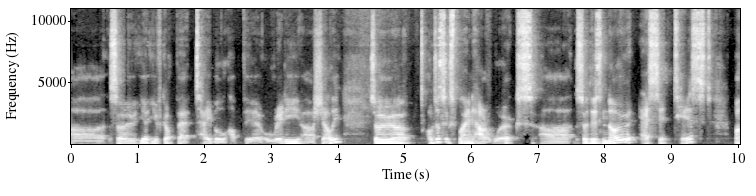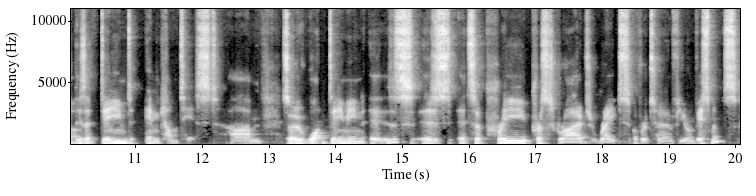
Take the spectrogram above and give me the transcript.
Uh, so yeah, you've got that table up there already, uh, Shelley. So uh, I'll just explain how it works. Uh, so there's no asset test, but there's a deemed income test. Um, so what deeming is is it's a pre-prescribed rate of return for your investments.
